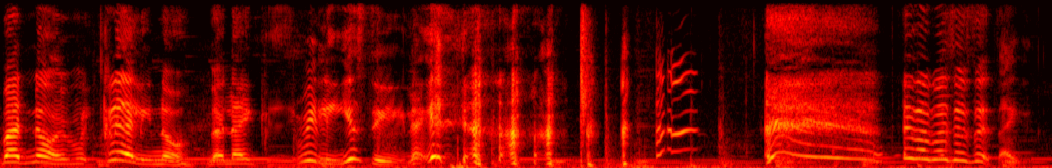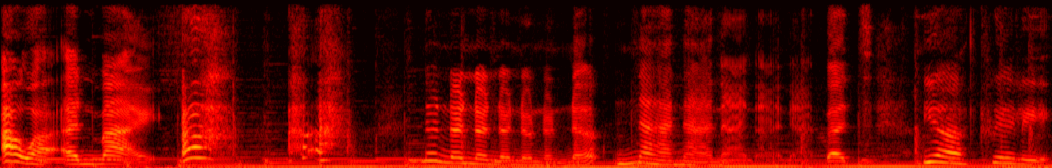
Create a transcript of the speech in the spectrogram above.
but no, clearly no. But like, really, you see, like. if a person says like our and my, ah, ah, no, no, no, no, no, no, no, nah, nah, nah, nah, nah. But yeah, clearly,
